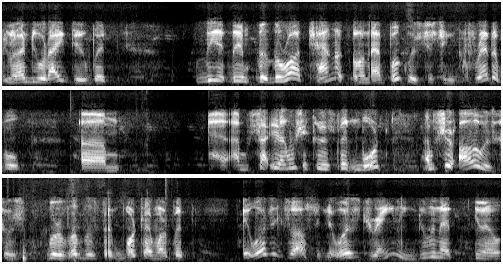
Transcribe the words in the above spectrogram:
you know I do what I do, but the, the the the raw talent on that book was just incredible. Um, I, I'm sorry, I wish I could have spent more. I'm sure all of us could have, would have loved to spent more time on it, but it was exhausting. It was draining doing that, you know,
